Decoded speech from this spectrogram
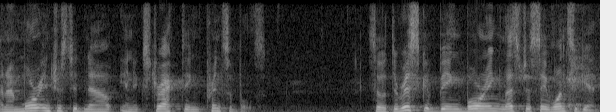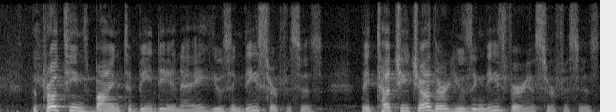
and I'm more interested now in extracting principles. So, at the risk of being boring, let's just say once again the proteins bind to bDNA using these surfaces. They touch each other using these various surfaces,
